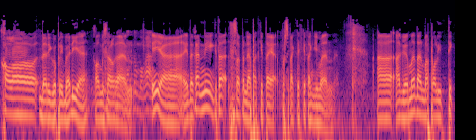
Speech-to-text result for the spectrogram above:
kalau dari gue pribadi ya, kalau misalkan iya, itu kan nih kita sesuai pendapat kita ya, perspektif kita gimana. Eh, agama tanpa politik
